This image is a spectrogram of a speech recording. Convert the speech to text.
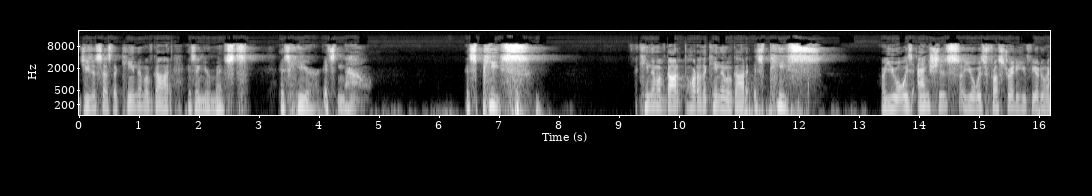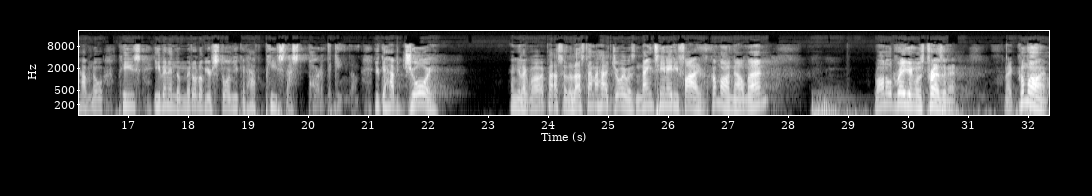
Jesus says the kingdom of God is in your midst. It's here. It's now. It's peace. Kingdom of God, part of the kingdom of God is peace. Are you always anxious? Are you always frustrated? You feel you don't have no peace? Even in the middle of your storm, you could have peace. That's part of the kingdom. You can have joy. And you're like, well, Pastor, the last time I had joy was 1985. Come on now, man. Ronald Reagan was president. Like, come on.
